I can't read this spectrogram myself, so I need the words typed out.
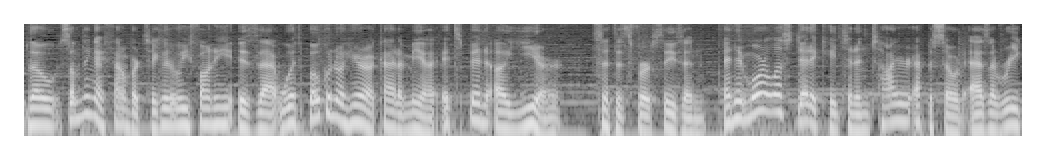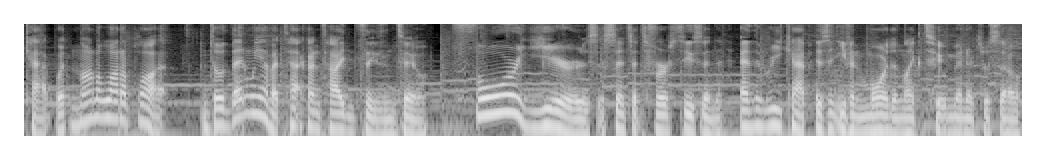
Though, something I found particularly funny is that with Boku no Hero Academia, it's been a year since its first season, and it more or less dedicates an entire episode as a recap with not a lot of plot. Though then we have Attack on Titan Season 2. Four years since its first season, and the recap isn't even more than like two minutes or so.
